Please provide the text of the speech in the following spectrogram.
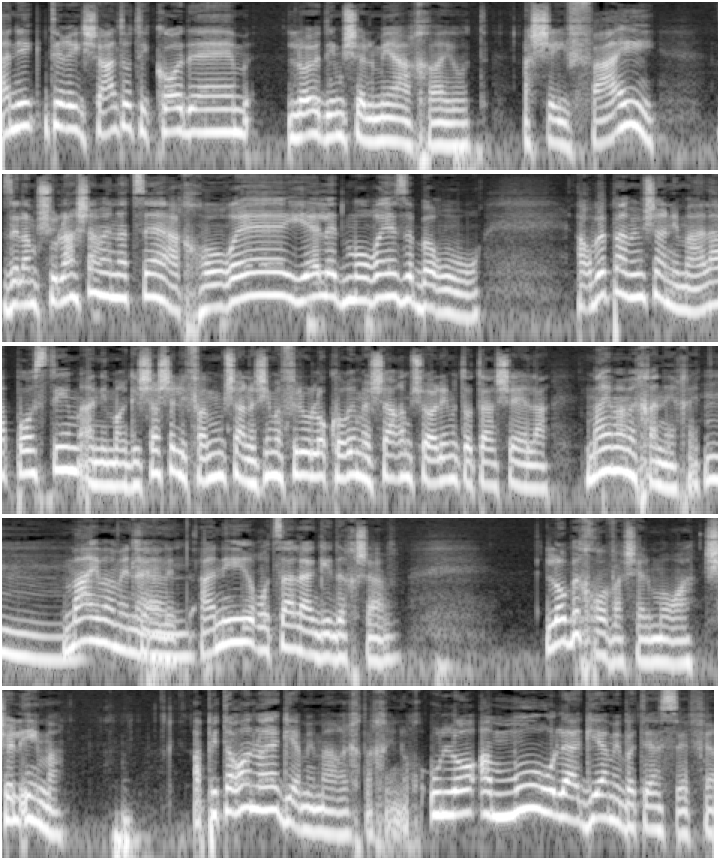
אני, תראי, שאלת אותי קודם, לא יודעים של מי האחריות. השאיפה היא, זה למשולש המנצח, הורה, ילד, מורה, זה ברור. הרבה פעמים שאני מעלה פוסטים, אני מרגישה שלפעמים שאנשים אפילו לא קוראים ישר הם שואלים את אותה שאלה. מה עם המחנכת? Mm, מה עם המנהלת? כן. אני רוצה להגיד עכשיו, לא בכובע של מורה, של אימא. הפתרון לא יגיע ממערכת החינוך, הוא לא אמור להגיע מבתי הספר.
